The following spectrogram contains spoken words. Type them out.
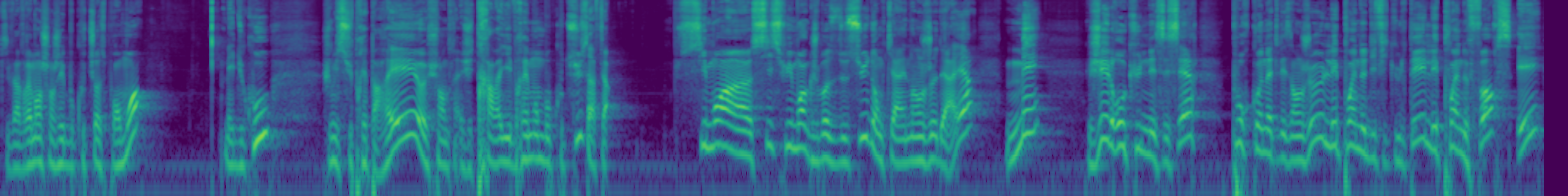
qui va vraiment changer beaucoup de choses pour moi. Mais du coup, je m'y suis préparé. J'ai travaillé vraiment beaucoup dessus. Ça va faire 6 mois, 6-8 mois que je bosse dessus, donc il y a un enjeu derrière. Mais j'ai le recul nécessaire pour connaître les enjeux, les points de difficulté, les points de force, et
